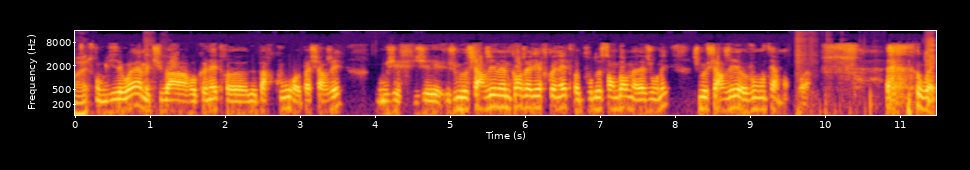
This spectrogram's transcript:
Ouais. Parce qu'on me disait ouais, mais tu vas reconnaître euh, le parcours pas chargé. Donc j'ai, j'ai, je me chargeais même quand j'allais reconnaître pour 200 bornes à la journée, je me chargeais volontairement. Voilà. ouais,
